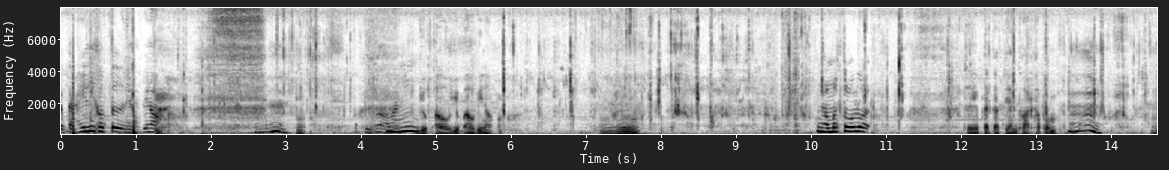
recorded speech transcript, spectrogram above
บกับเฮลิคอปเตอร์นี่แหละพี่น้องอืมก็คือว่ามันยุบเอายุบเอาพี่น้องอืมอย่ามาตัวเลยใส่กับตะกะเตียนทอดครับผมอืมอื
